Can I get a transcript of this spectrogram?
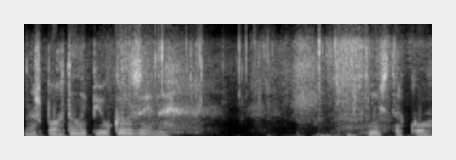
нашпортали пів корзини. Ось таку.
